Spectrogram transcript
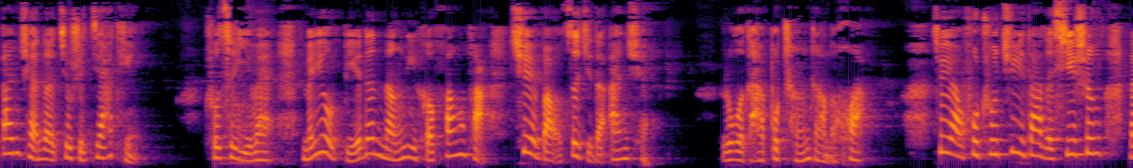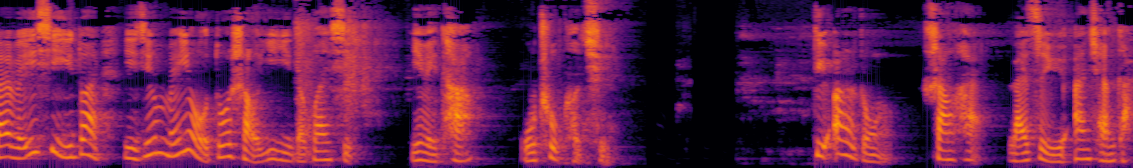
安全的就是家庭，除此以外没有别的能力和方法确保自己的安全。如果他不成长的话，就要付出巨大的牺牲来维系一段已经没有多少意义的关系，因为他无处可去。第二种伤害来自于安全感，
